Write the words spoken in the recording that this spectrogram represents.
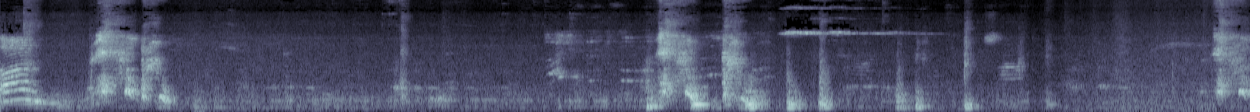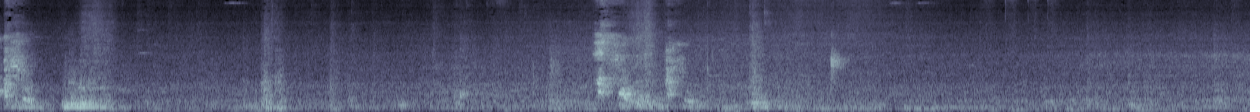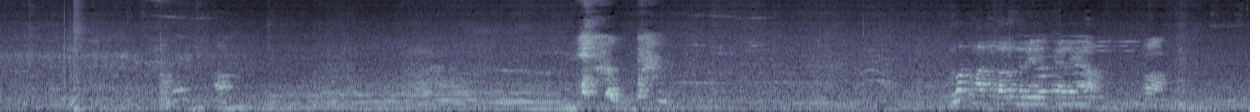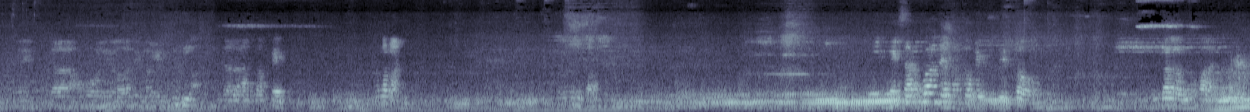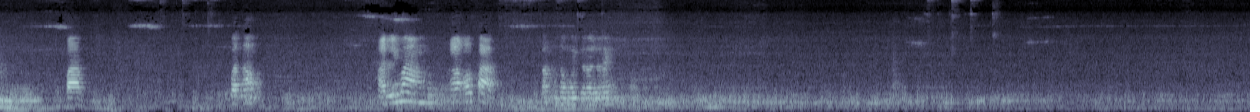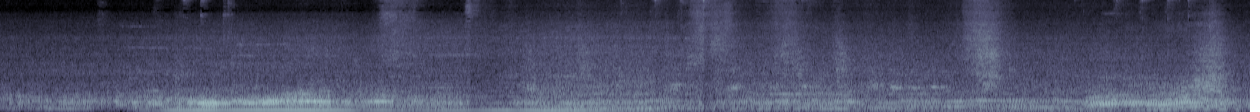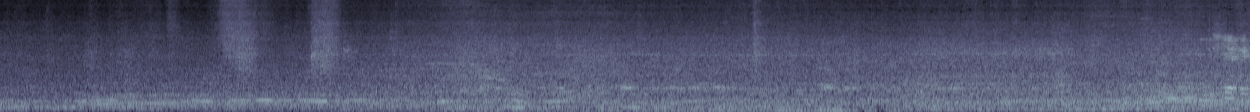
Done. galon dari area oh jalan aku Jalan lewat di jalan aku pakai mana man May sarpuan din ang tubig dito. jalan upat. Upat. Upat na? Ah, jalan.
